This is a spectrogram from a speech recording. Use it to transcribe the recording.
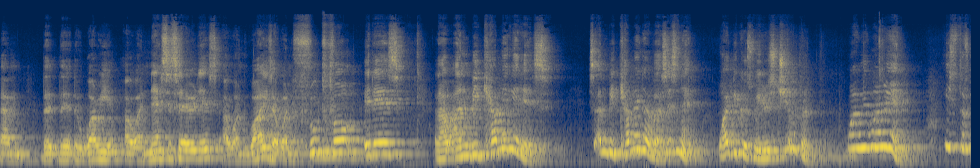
um, the, the, the worry, how unnecessary it is, how unwise, how unfruitful it is, and how unbecoming it is. It's unbecoming of us, isn't it? Why? Because we're his children. Why are we worrying? He's the.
